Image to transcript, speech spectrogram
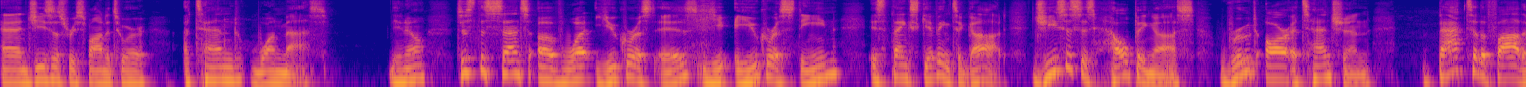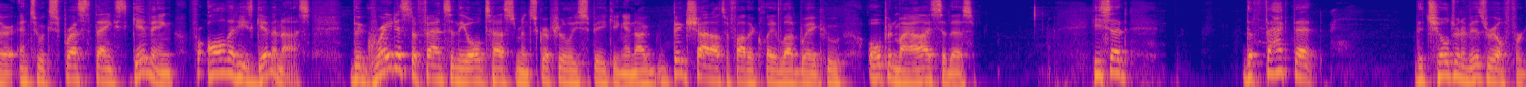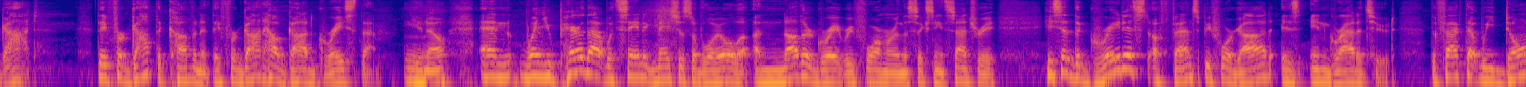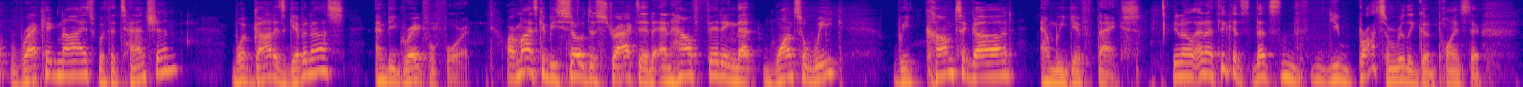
And Jesus responded to her, Attend one Mass. You know, just the sense of what Eucharist is, Eu- Eucharistein, is thanksgiving to God. Jesus is helping us root our attention back to the Father and to express thanksgiving for all that He's given us. The greatest offense in the Old Testament, scripturally speaking, and a big shout out to Father Clay Ludwig, who opened my eyes to this. He said, the fact that the children of Israel forgot. They forgot the covenant. They forgot how God graced them. You mm-hmm. know, and when you pair that with Saint Ignatius of Loyola, another great reformer in the 16th century, he said the greatest offense before God is ingratitude. The fact that we don't recognize with attention what God has given us and be grateful for it. Our minds can be so distracted, and how fitting that once a week we come to God and we give thanks. You know, and I think it's that's you brought some really good points there.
